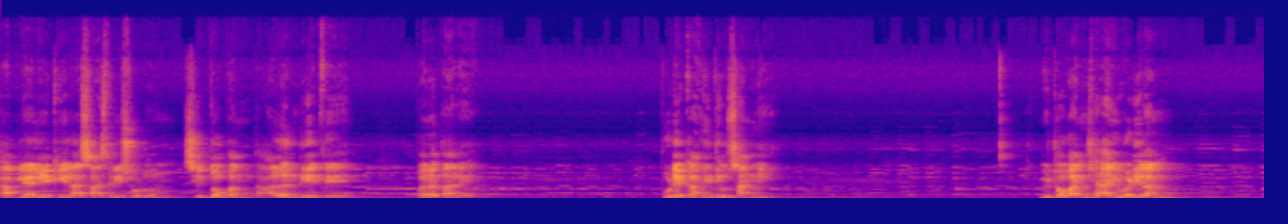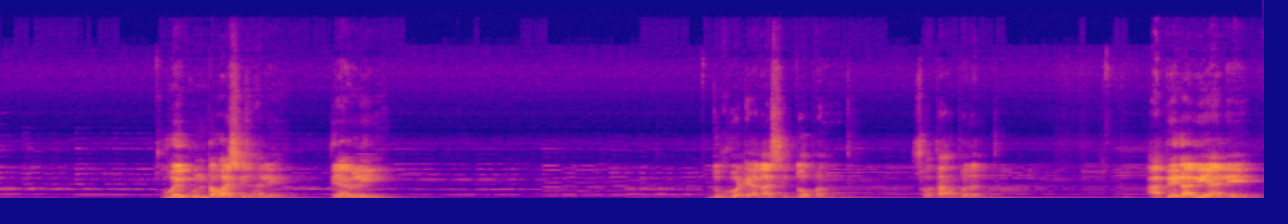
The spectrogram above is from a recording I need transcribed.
आपल्या लेकीला सासरी सोडून सिद्धोपंत आळंदी येथे परत आले. पुढे काही दिवसांनी विठोबांच्या आईवडिलांना वैकुंठवासी झाले. त्यावेळी दुखवट्याला सिद्धोपंत स्वतः परत. आपे गावी आले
